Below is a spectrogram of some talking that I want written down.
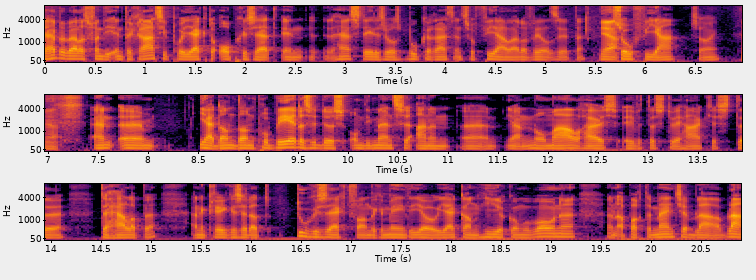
Ze hebben wel eens van die integratieprojecten opgezet in hè, steden zoals Boekarest en Sofia, waar er veel zitten. Ja. Sofia, sorry. Ja. En ehm, ja, dan, dan probeerden ze dus om die mensen aan een eh, ja, normaal huis, even tussen twee haakjes, te, te helpen. En dan kregen ze dat toegezegd van de gemeente, yo, jij kan hier komen wonen, een appartementje, bla bla.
